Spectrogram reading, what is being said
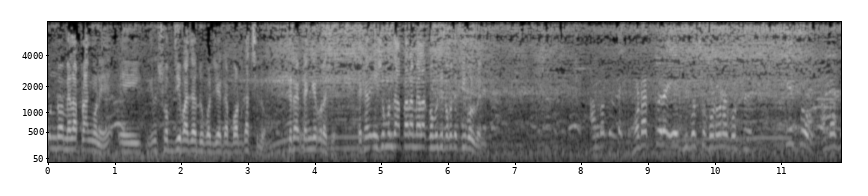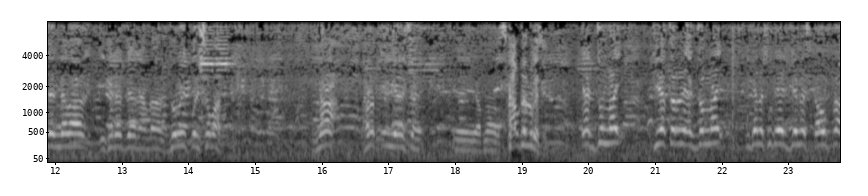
কুণ্ড মেলা প্রাঙ্গণে এই সবজি বাজারের উপর যে একটা বটগাছ ছিল সেটা ভেঙে পড়েছে। এখানে এই সম্বন্ধে আপনারা মেলা কমিটির পক্ষ কি বলবেন? আমরা তো হঠাৎ করে এই বিভৎস ঘটনা করছে কিন্তু আমরা যে মেলার এখানে যে আমরা জরুরি পরিষেবা না হঠাৎ করে ইয়ে আছে আপনার স্কাউটের লোক আছে একজন নাই এর একজন নাই এখানে শুধু এই জেনে স্কাউটরা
